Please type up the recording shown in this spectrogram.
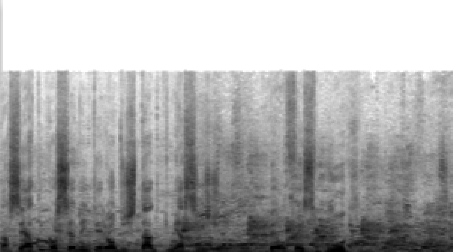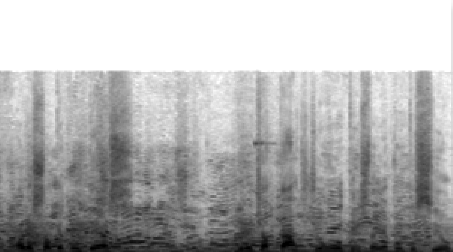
tá certo? E você do interior do estado que me assiste pelo Facebook. Olha só o que acontece. Durante a tarde de ontem isso aí aconteceu.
